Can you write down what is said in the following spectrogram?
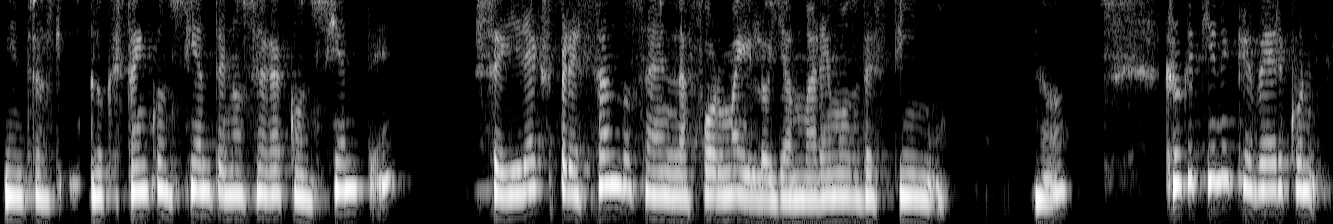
mientras lo que está inconsciente no se haga consciente, seguirá expresándose en la forma y lo llamaremos destino, ¿no? Creo que tiene que ver con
